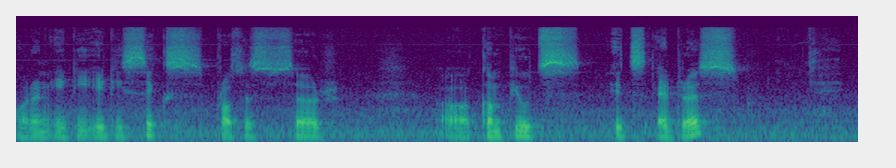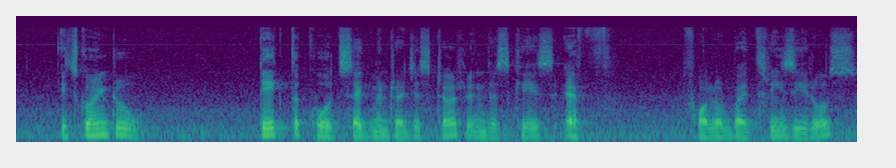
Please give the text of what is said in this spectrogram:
or an 8086 processor uh, computes its address, it is going to take the code segment register in this case F followed by 3 zeros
